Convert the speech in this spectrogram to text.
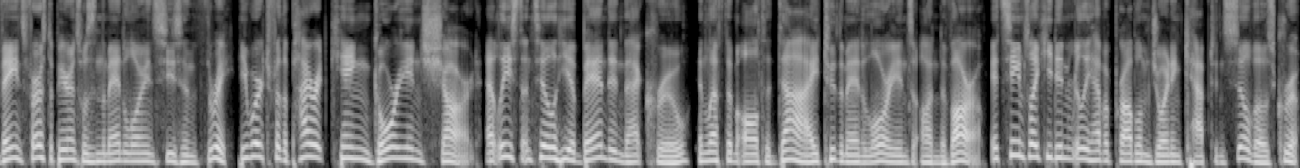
Vane's first appearance was in The Mandalorian Season 3. He worked for the pirate king Gorian Shard, at least until he abandoned that crew and left them all to die to the Mandalorians on Navarro. It seems like he didn't really have a problem joining Captain Silvo's crew,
